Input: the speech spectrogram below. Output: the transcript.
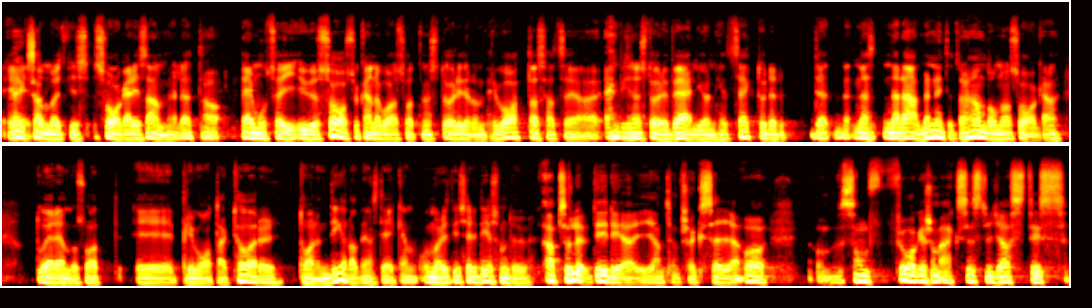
eh, de möjligtvis svagare i samhället. Ja. Däremot så i USA så kan det vara så att en större del av den privata, så att säga, det finns en större välgörenhetssektor där, där när, när det allmänna inte tar hand om de svaga, då är det ändå så att eh, privata aktörer tar en del av den steken. Och möjligtvis är det det som du... Absolut, det är det jag egentligen försöker säga. Och som frågor som access to justice,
